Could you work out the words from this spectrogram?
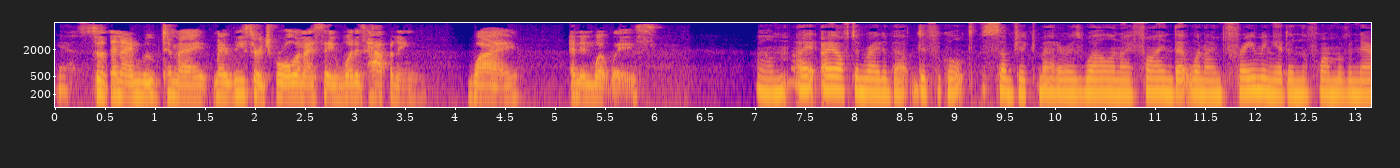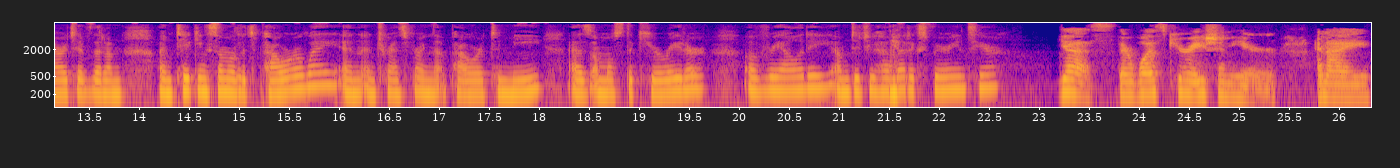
Yes. So then I move to my my research role and I say, what is happening, why, and in what ways. Um, I, I often write about difficult subject matter as well, and I find that when I'm framing it in the form of a narrative, that I'm I'm taking some of its power away and, and transferring that power to me as almost the curator of reality. Um, did you have that experience here? Yes, there was curation here, and I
